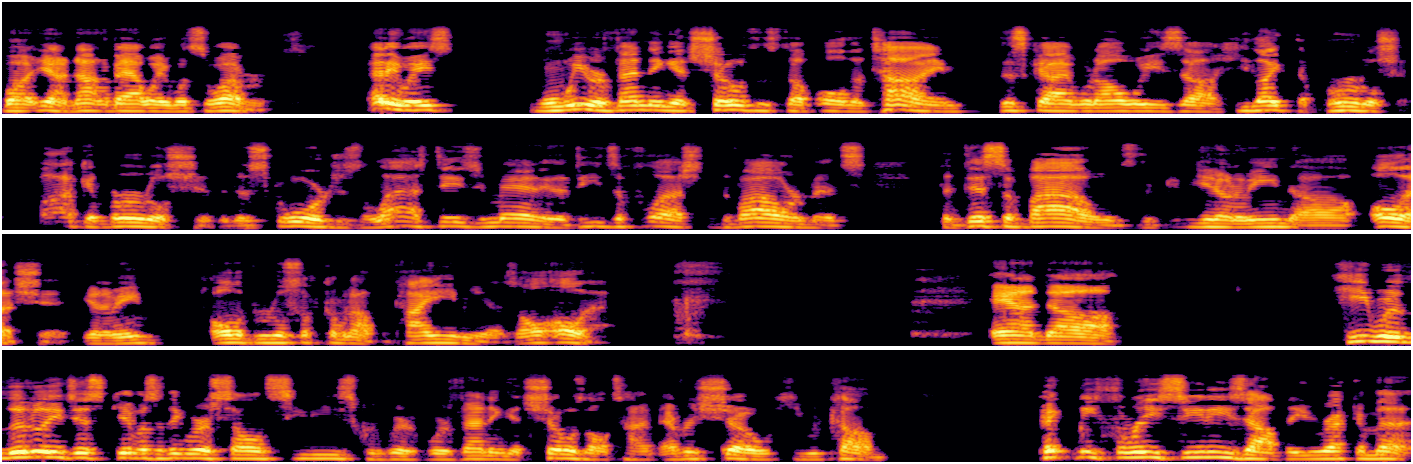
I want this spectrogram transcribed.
But yeah, not in a bad way whatsoever. Anyways, when we were vending at shows and stuff all the time, this guy would always, uh, he liked the brutal shit, fucking brutal shit, the disgorges, the last days of humanity, the deeds of flesh, the devourments, the disavows, the, you know what I mean? Uh, all that shit, you know what I mean? All the brutal stuff coming out, the pyemias, all, all that. And uh, he would literally just give us, I think we were selling CDs because we we're, we're vending at shows all the time. Every show he would come pick me three CDs out that you recommend.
